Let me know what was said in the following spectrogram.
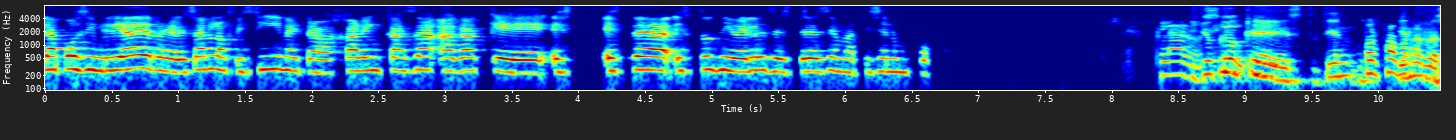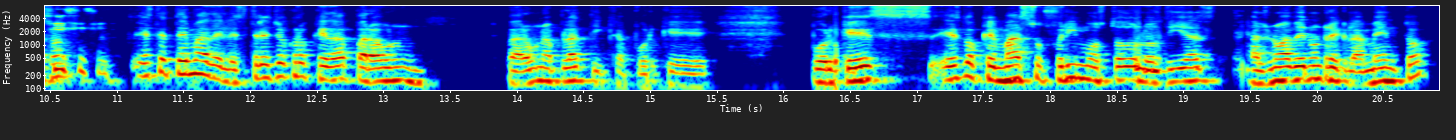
la posibilidad de regresar a la oficina y trabajar en casa haga que estos niveles de estrés se maticen un poco. Claro. Yo creo que este, tiene, razón. este tema del estrés yo creo que da para un para una plática porque porque es, es lo que más sufrimos todos los días al no haber un reglamento,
